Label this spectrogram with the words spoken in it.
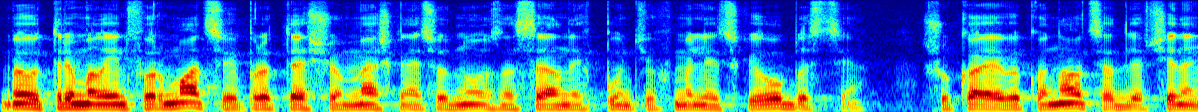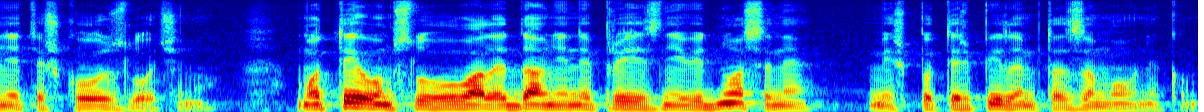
Ми отримали інформацію про те, що мешканець одного з населених пунктів Хмельницької області шукає виконавця для вчинення тяжкого злочину. Мотивом слугували давні неприязні відносини між потерпілим та замовником.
